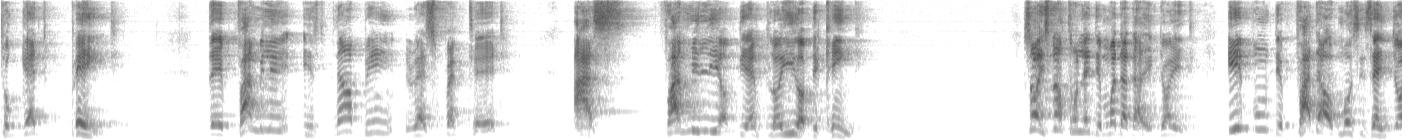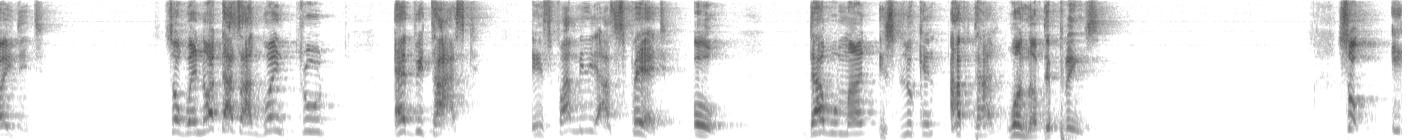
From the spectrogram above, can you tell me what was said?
to get paid. The family is now being respected as family of the employee of the king. So it's not only the mother that enjoyed it, even the father of Moses enjoyed it. So when others are going through every task, his family are spared. Oh, that woman is looking after one of the prince. So he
